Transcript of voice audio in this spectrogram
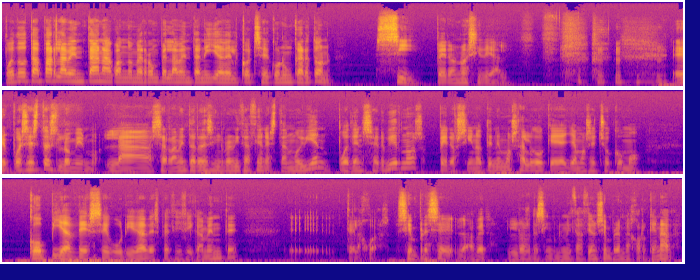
¿Puedo tapar la ventana cuando me rompen la ventanilla del coche con un cartón? Sí, pero no es ideal. Eh, pues esto es lo mismo. Las herramientas de sincronización están muy bien, pueden servirnos, pero si no tenemos algo que hayamos hecho como copia de seguridad específicamente, eh, te la juegas. Siempre se. A ver, los de sincronización siempre es mejor que nada.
